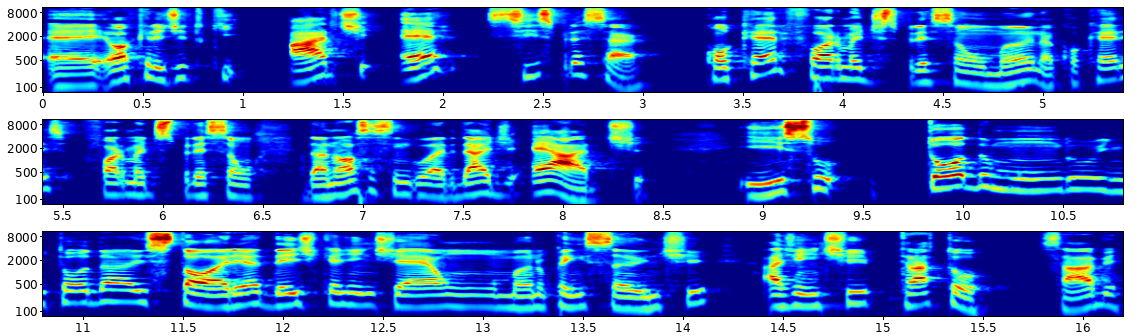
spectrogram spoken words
é, eu acredito que arte é se expressar. Qualquer forma de expressão humana, qualquer forma de expressão da nossa singularidade é arte. E isso todo mundo, em toda a história, desde que a gente é um humano pensante, a gente tratou, sabe?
